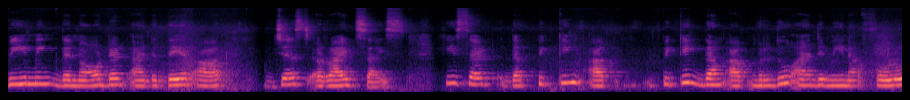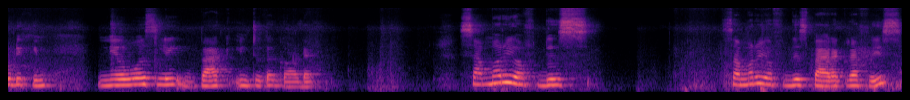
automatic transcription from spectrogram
beaming the nodded and there are just right size. He said the picking up picking them up Mridu and Meena followed him nervously back into the garden. Summary of this summary of this paragraph is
